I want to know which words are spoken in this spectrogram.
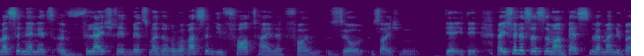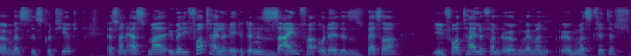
was sind denn jetzt, vielleicht reden wir jetzt mal darüber, was sind die Vorteile von so solchen der Idee? Weil ich finde, es ist immer am besten, wenn man über irgendwas diskutiert, dass man erstmal über die Vorteile redet, denn es ist einfach oder das ist besser, die Vorteile von irgend, wenn man irgendwas kritisch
